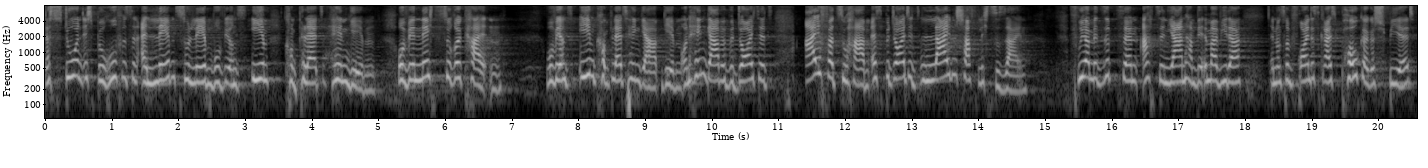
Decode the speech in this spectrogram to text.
dass du und ich berufen sind, ein Leben zu leben, wo wir uns ihm komplett hingeben, wo wir nichts zurückhalten, wo wir uns ihm komplett hingeben. Und Hingabe bedeutet, Eifer zu haben. Es bedeutet, leidenschaftlich zu sein. Früher mit 17, 18 Jahren haben wir immer wieder in unserem Freundeskreis Poker gespielt.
